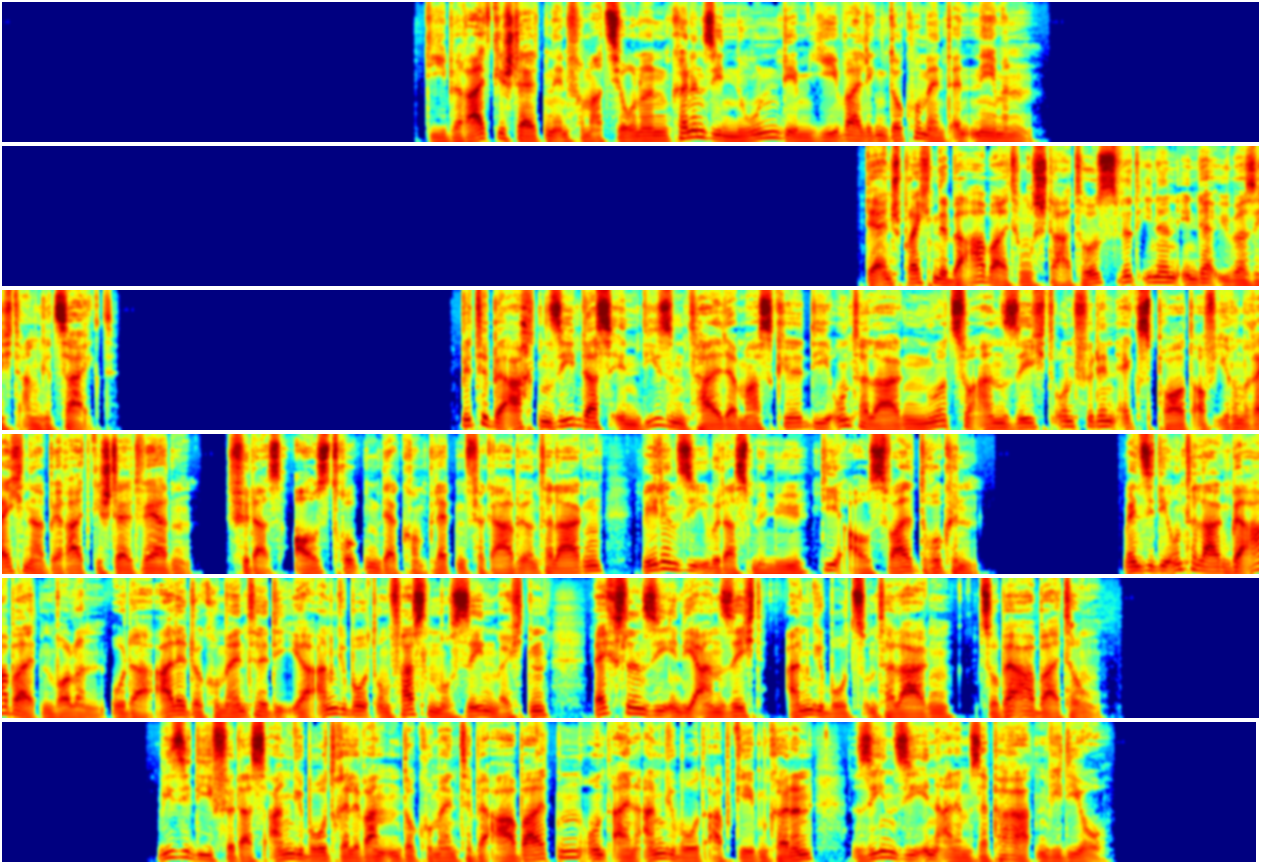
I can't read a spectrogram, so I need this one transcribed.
Die bereitgestellten Informationen können Sie nun dem jeweiligen Dokument entnehmen. Der entsprechende Bearbeitungsstatus wird Ihnen in der Übersicht angezeigt. Bitte beachten Sie, dass in diesem Teil der Maske die Unterlagen nur zur Ansicht und für den Export auf Ihren Rechner bereitgestellt werden. Für das Ausdrucken der kompletten Vergabeunterlagen wählen Sie über das Menü die Auswahl Drucken. Wenn Sie die Unterlagen bearbeiten wollen oder alle Dokumente, die Ihr Angebot umfassen muss, sehen möchten, wechseln Sie in die Ansicht Angebotsunterlagen zur Bearbeitung. Wie Sie die für das Angebot relevanten Dokumente bearbeiten und ein Angebot abgeben können, sehen Sie in einem separaten Video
